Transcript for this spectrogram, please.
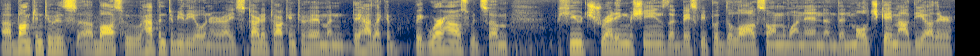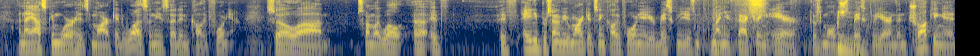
uh, bumped into his uh, boss, who happened to be the owner. I started talking to him, and they had like a big warehouse with some huge shredding machines that basically put the logs on one end, and then mulch came out the other. And I asked him where his market was, and he said in California. So, uh, so I'm like, well, uh, if if 80% of your market's in California, you're basically just manufacturing air because mulch is basically air, and then trucking it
